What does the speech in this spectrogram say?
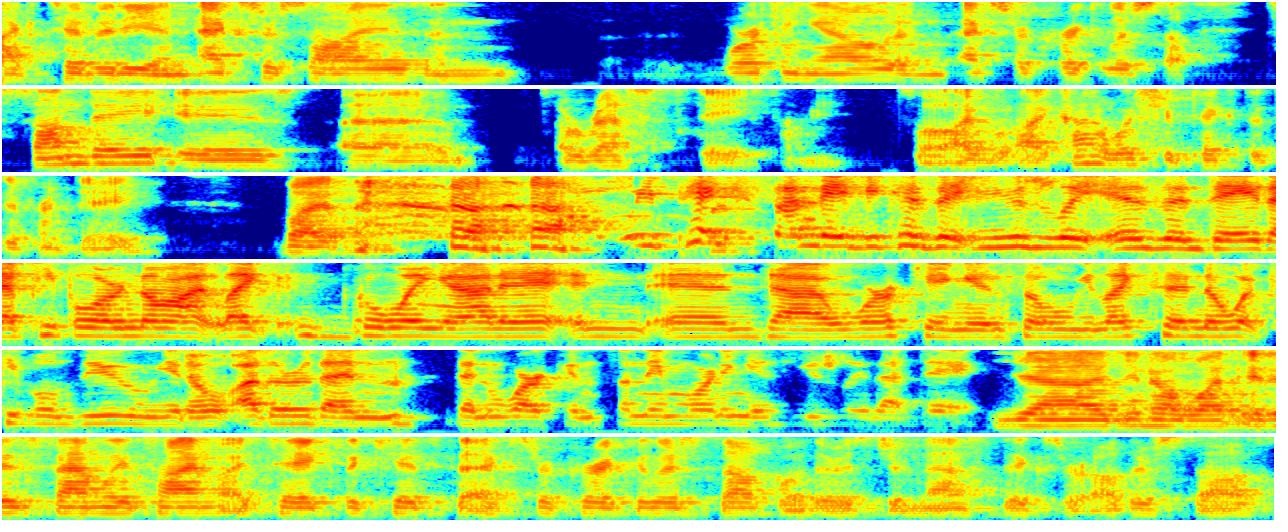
activity and exercise and working out and extracurricular stuff sunday is a, a rest day for me so i, I kind of wish you picked a different day but we picked Sunday because it usually is a day that people are not like going at it and and uh, working, and so we like to know what people do, you know, other than than work. And Sunday morning is usually that day. Yeah, you know what? It is family time. I take the kids to extracurricular stuff, whether it's gymnastics or other stuff.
